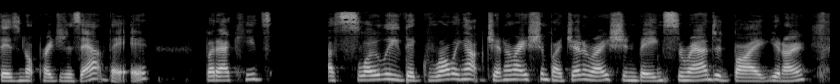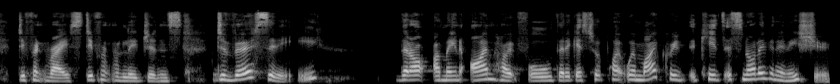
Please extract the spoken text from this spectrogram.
there's not prejudice out there, but our kids are slowly, they're growing up generation by generation, being surrounded by, you know, different race, different religions, diversity. That I, I mean, I'm hopeful that it gets to a point where my kids, it's not even an issue.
